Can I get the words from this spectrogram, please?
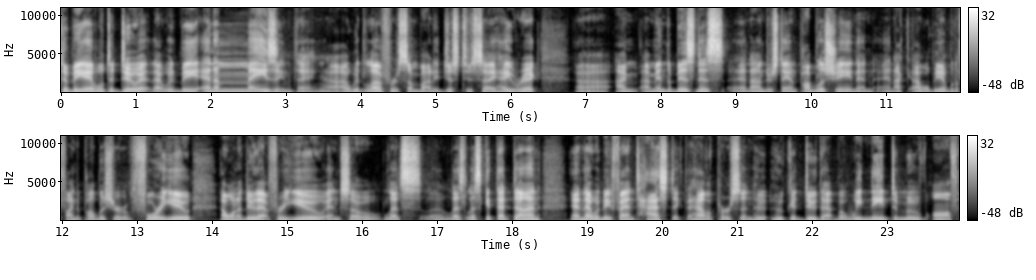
to be able to do it, that would be an amazing thing. I would love for somebody just to say, "Hey, Rick, uh, I'm I'm in the business and I understand publishing and and I, I will be able to find a publisher for you. I want to do that for you, and so let's uh, let's let's get that done. And that would be fantastic to have a person who who could do that. But we need to move off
